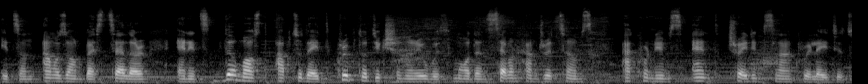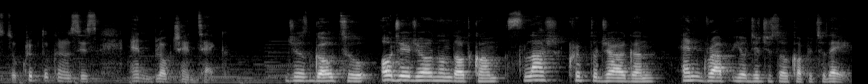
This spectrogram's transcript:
It's an Amazon bestseller and it's the most up-to-date crypto dictionary with more than 700 terms, acronyms and trading slang related to cryptocurrencies and blockchain tech. just go to ojjordan.com slash cryptojargon and grab your digital copy today.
